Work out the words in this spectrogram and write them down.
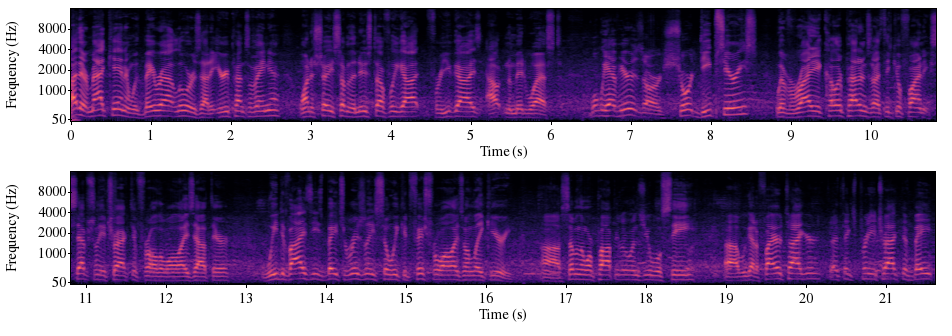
Hi there, Matt Cannon with Bay Rat Lures out of Erie, Pennsylvania. Want to show you some of the new stuff we got for you guys out in the Midwest. What we have here is our short deep series. We have a variety of color patterns that I think you'll find exceptionally attractive for all the walleyes out there. We devised these baits originally so we could fish for walleyes on Lake Erie. Uh, some of the more popular ones you will see. Uh, we got a fire tiger that I think is pretty attractive bait.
